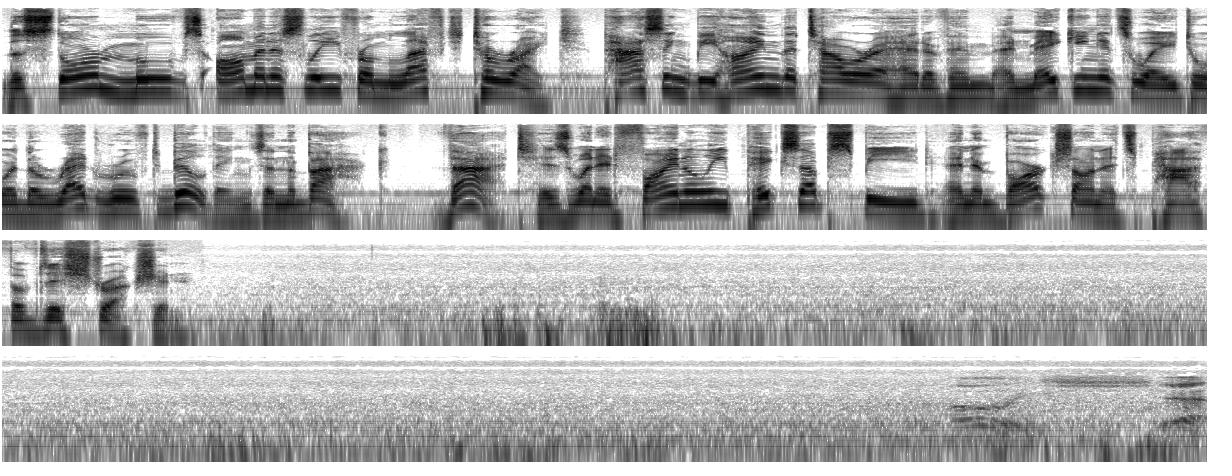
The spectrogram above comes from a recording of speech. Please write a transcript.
The storm moves ominously from left to right, passing behind the tower ahead of him and making its way toward the red roofed buildings in the back. That is when it finally picks up speed and embarks on its path of destruction. Holy shit.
